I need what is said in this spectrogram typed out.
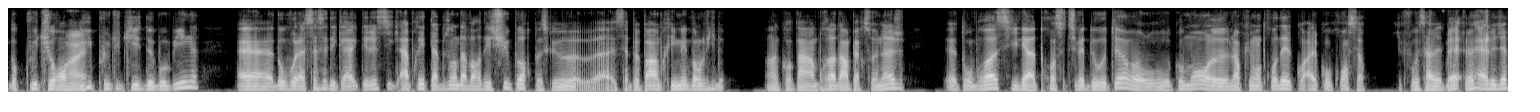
Donc plus tu remplis, Ouais. plus tu utilises de bobines. Euh, donc voilà, ça c'est des caractéristiques. Après, tu as besoin d'avoir des supports parce que euh, ça peut pas imprimer dans le vide. Hein, quand tu as un bras d'un personnage, euh, ton bras, s'il est à 3 cm de hauteur, euh, comment l'imprimante 3D elle, co- elle comprend ça? Il faut ça. Mais veux dire?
